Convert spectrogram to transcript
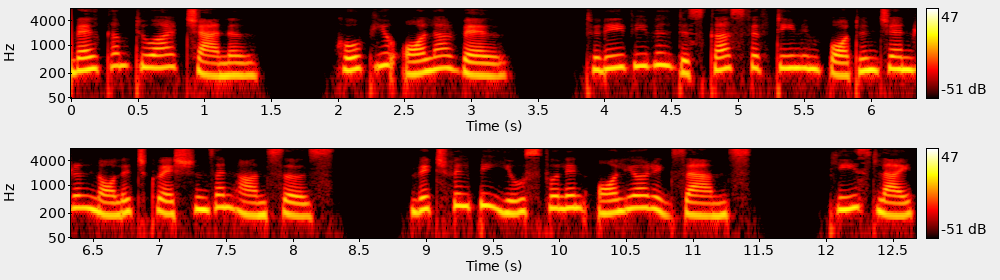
Welcome to our channel. Hope you all are well. Today we will discuss 15 important general knowledge questions and answers, which will be useful in all your exams. Please like,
